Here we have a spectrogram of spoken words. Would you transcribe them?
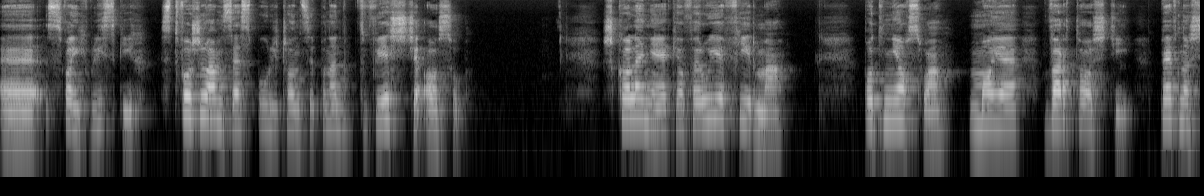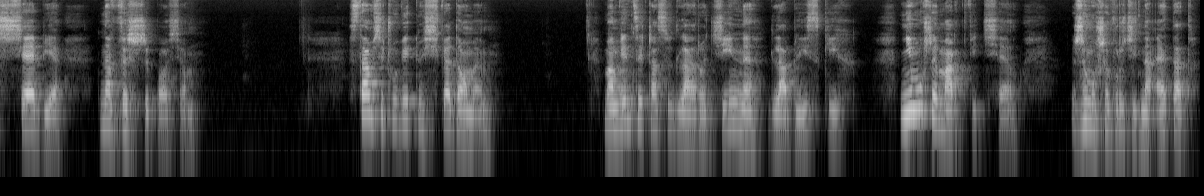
e, swoich bliskich stworzyłam zespół liczący ponad 200 osób. Szkolenie, jakie oferuje firma, podniosła moje wartości, pewność siebie na wyższy poziom. Stałam się człowiekiem świadomym. Mam więcej czasu dla rodziny, dla bliskich. Nie muszę martwić się, że muszę wrócić na etat.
